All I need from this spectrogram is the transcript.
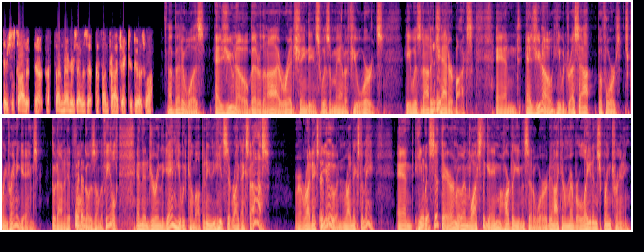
There's just a lot of, uh, fun memories. That was a, a, fun project to do as well. I bet it was. As you know better than I, Red Schoendienst was a man of few words. He was not a mm-hmm. chatterbox. And as you know, he would dress out before spring training games, go down and hit phone mm-hmm. goes on the field. And then during the game, he would come up and he'd sit right next to us, right next to mm-hmm. you and right next to me. And he would sit there and watch the game, hardly even said a word. And I can remember late in spring training,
